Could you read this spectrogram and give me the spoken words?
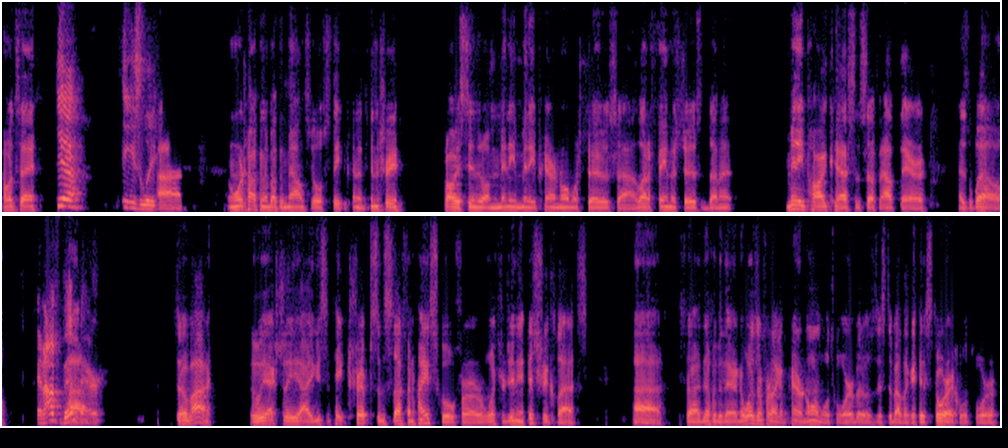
I would say. Yeah, easily. Uh, and we're talking about the Moundsville State Penitentiary. Probably seen it on many, many paranormal shows. Uh, a lot of famous shows have done it. Many podcasts and stuff out there as well. And I've been uh, there. So have I we actually uh, used to take trips and stuff in high school for our West Virginia history class. Uh, so I definitely been there, and it wasn't for like a paranormal tour, but it was just about like a historical tour.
